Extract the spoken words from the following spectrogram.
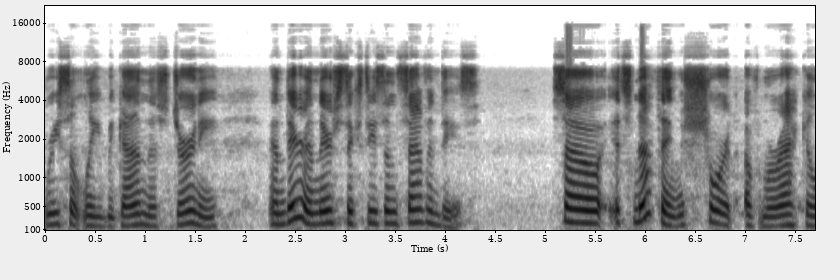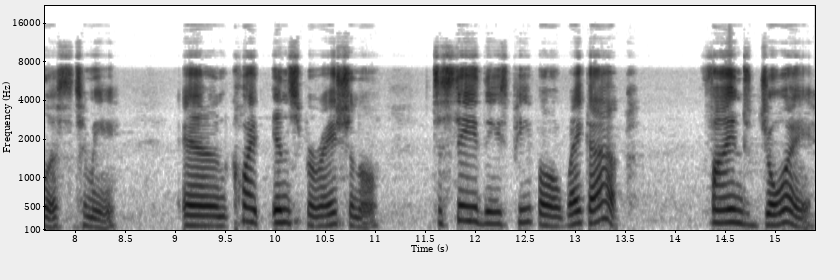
recently begun this journey, and they're in their 60s and 70s. So it's nothing short of miraculous to me and quite inspirational to see these people wake up, find joy,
